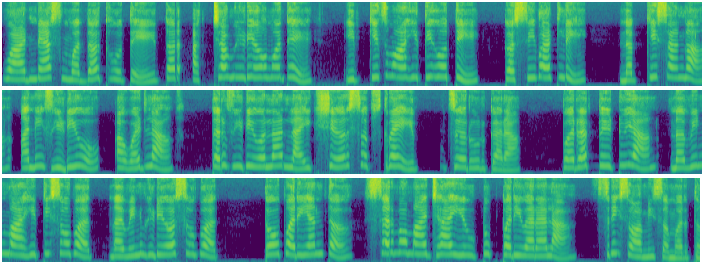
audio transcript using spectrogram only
वाढण्यास मदत होते. तर आजच्या व्हिडिओमध्ये इतकीच माहिती होती. कशी वाटली? नक्की सांगा आणि व्हिडिओ आवडला तर व्हिडिओला लाईक शेअर सबस्क्राईब जरूर करा. परत भेटूया नवीन माहितीसोबत नवीन व्हिडिओसोबत. तोपर्यंत सर्व माझ्या यूट्यूब परिवाराला श्री स्वामी समर्थ.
